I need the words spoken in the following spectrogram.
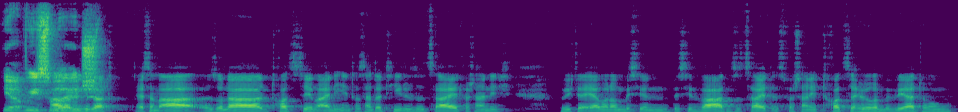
Ja, wie Solar Aber wie gesagt, SMA Solar trotzdem eigentlich interessanter Titel zurzeit. Wahrscheinlich würde ich da eher mal noch ein bisschen, bisschen warten. Zurzeit ist wahrscheinlich trotz der höheren Bewertung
